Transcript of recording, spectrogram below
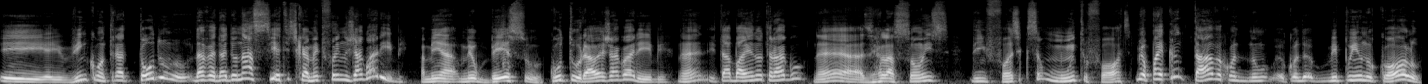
E, e vim encontrar todo, na verdade eu nasci artisticamente foi no Jaguaribe. A minha, meu berço cultural é Jaguaribe, né? Itabaiana eu trago, né, as relações de infância que são muito fortes. Meu pai cantava quando, quando eu me punha no colo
